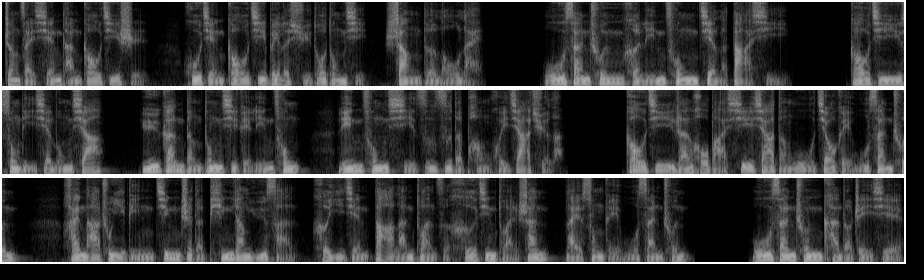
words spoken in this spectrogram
正在闲谈高基时，忽见高基背了许多东西上得楼来。吴三春和林聪见了大喜，高基送了一些龙虾、鱼干等东西给林聪，林聪喜滋滋地捧回家去了。高基然后把蟹虾等物交给吴三春，还拿出一柄精致的平阳雨伞和一件大蓝缎子合金短衫来送给吴三春。吴三春看到这些，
